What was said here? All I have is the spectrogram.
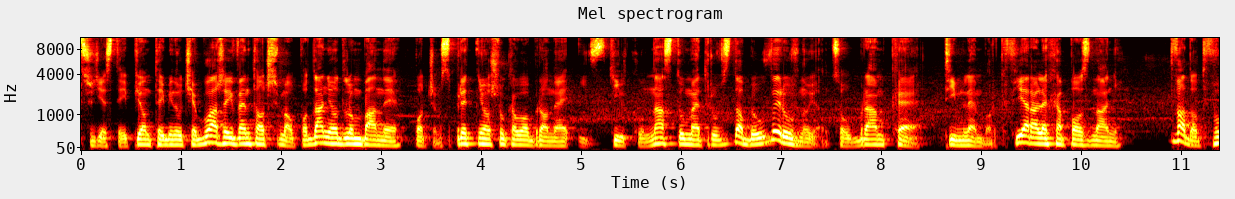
35 minucie Błażej Wenta otrzymał podanie od Lombany, po czym sprytnie oszukał obronę i z kilkunastu metrów zdobył wyrównującą bramkę. Team Lemborg Fiara Lecha Poznań 2 do 2.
